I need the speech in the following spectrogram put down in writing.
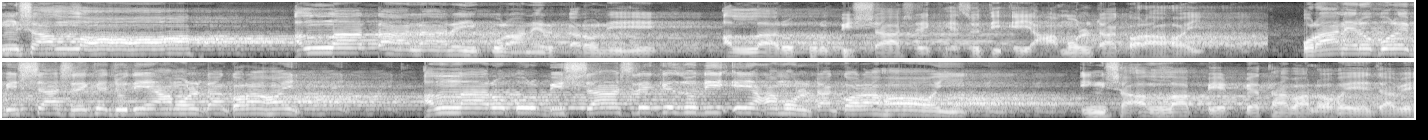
ইনশাআল্লাহ আল্লাহ তাআলার এই কোরআনের কারণে আল্লাহর উপর বিশ্বাস রেখে যদি এই আমলটা করা হয়, কোরআনের উপরে বিশ্বাস রেখে যদি আমলটা করা হয় আল্লাহর ওপর বিশ্বাস রেখে যদি এই আমলটা করা হয় ইনশা আল্লাহ পেট ব্যথা ভালো হয়ে যাবে।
